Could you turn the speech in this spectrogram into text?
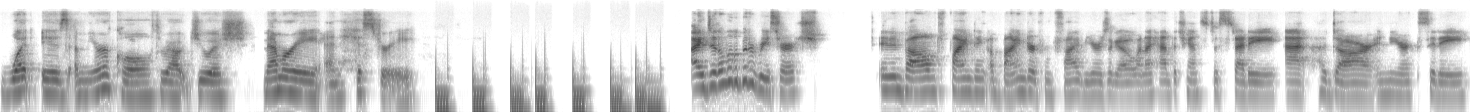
what is a miracle throughout Jewish memory and history. I did a little bit of research. It involved finding a binder from five years ago when I had the chance to study at Hadar in New York City,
